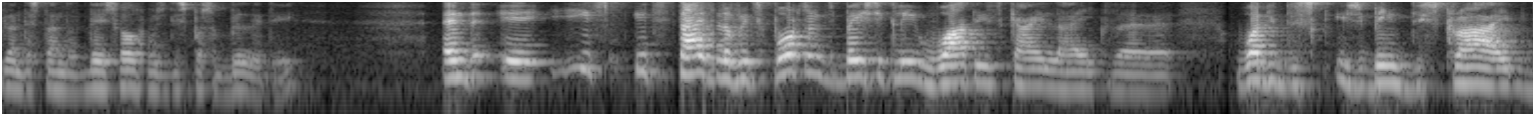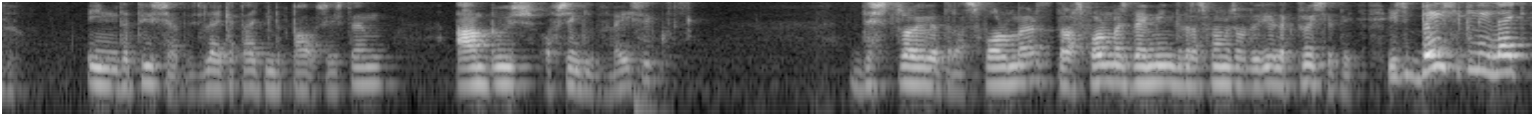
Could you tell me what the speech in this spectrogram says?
you understand that there's always this possibility. And uh, its its title of its portrait is basically what is kind of like the what is being described in the T-shirt. It's like attacking the power system, ambush of single vehicles, destroy the transformers. Transformers, they mean the transformers of the electricity. It's basically like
